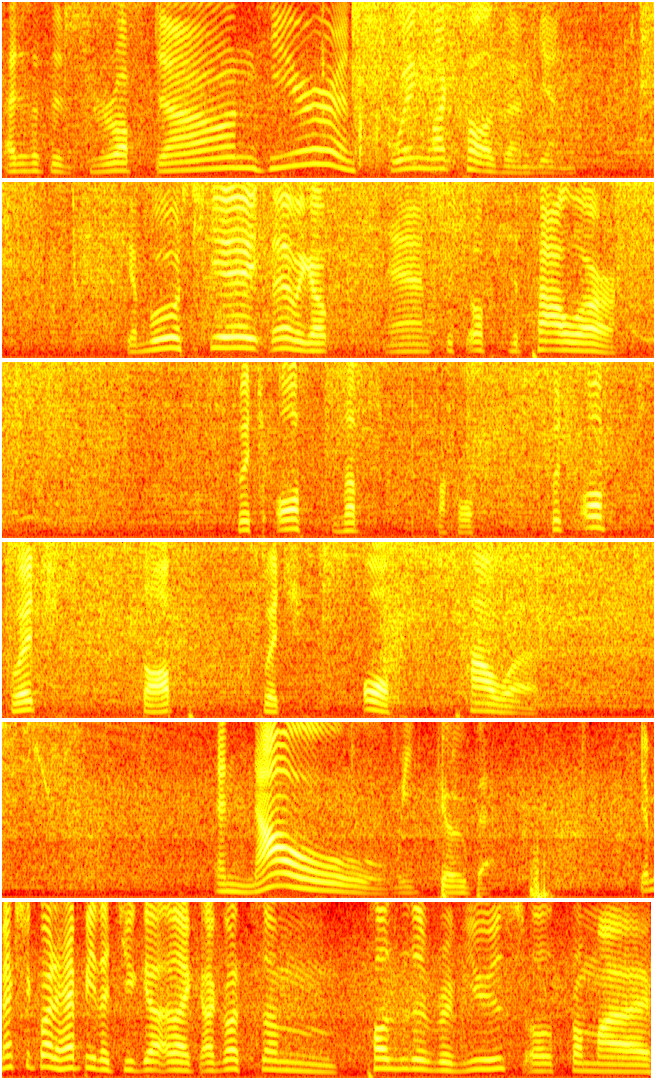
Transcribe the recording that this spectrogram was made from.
I just have to drop down here and swing like Tarzan again. Shabuski! There we go. And switch off the power. Switch off the... Fuck off. Switch off. Switch. Stop. Switch off. Power. And now we go back. Yeah, I'm actually quite happy that you got like I got some positive reviews or from my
